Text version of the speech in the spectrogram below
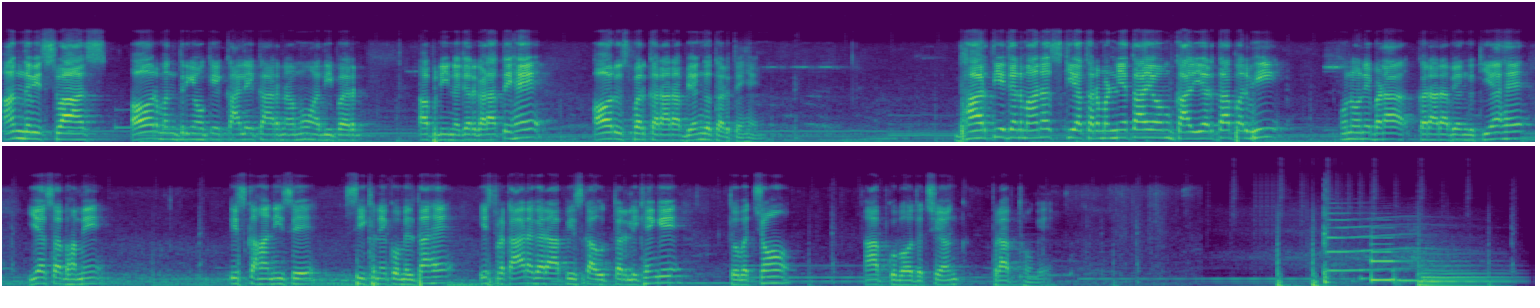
अंधविश्वास और मंत्रियों के काले कारनामों आदि पर अपनी नज़र गड़ाते हैं। और उस पर करारा व्यंग करते हैं। भारतीय जनमानस की अकर्मण्यता एवं कार्यरता पर भी उन्होंने बड़ा करारा व्यंग किया है। यह सब हमें इस कहानी से सीखने को मिलता है। इस प्रकार अगर आप इसका उत्तर लिखेंगे तो बच्चों, आपको बहुत अच्छे अंक प्राप्त होंगे।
